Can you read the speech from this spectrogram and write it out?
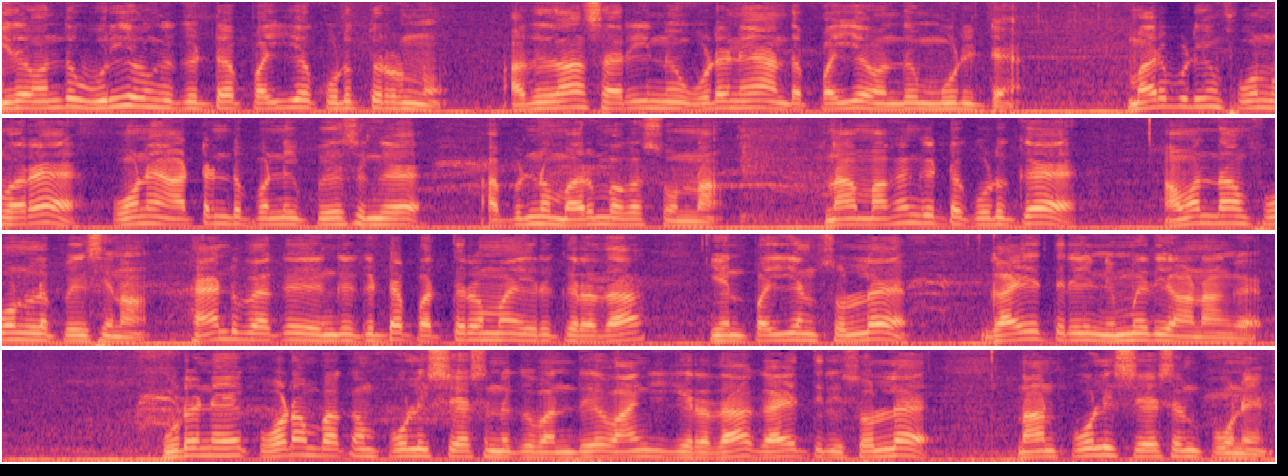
இதை வந்து உரியவங்க கிட்ட பையை கொடுத்துடணும். அதுதான் சரின்னு உடனே அந்த பையை வந்து மூடிட்டேன். மறுபடியும் ஃபோன் வர ஃபோனை அட்டெண்ட் பண்ணி பேசுங்க அப்படின்னு மருமக சொன்னான். நான் மகன்கிட்ட கொடுக்க அவன் தான் ஃபோனில் பேசினான். ஹேண்ட்பேக்கு எங்ககிட்ட பத்திரமா இருக்கிறதா? என் பையன் சொல்ல காயத்ரி நிம்மதியானாங்க. உடனே கோடம்பாக்கம் போலீஸ் ஸ்டேஷனுக்கு வந்து வாங்கிக்கிறதா காயத்ரி சொல்ல நான் போலீஸ் ஸ்டேஷன் போனேன்.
